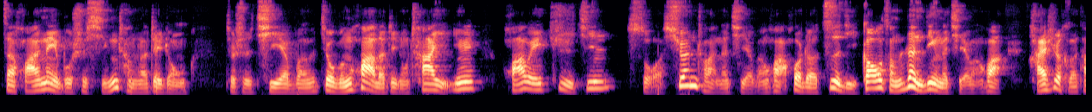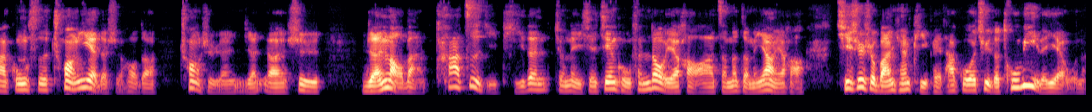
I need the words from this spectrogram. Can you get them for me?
在华为内部是形成了这种就是企业文就文化的这种差异，因为华为至今所宣传的企业文化或者自己高层认定的企业文化。还是和他公司创业的时候的创始人任呃是任老板他自己提的就那些艰苦奋斗也好啊怎么怎么样也好，其实是完全匹配他过去的 to B 的业务呢，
